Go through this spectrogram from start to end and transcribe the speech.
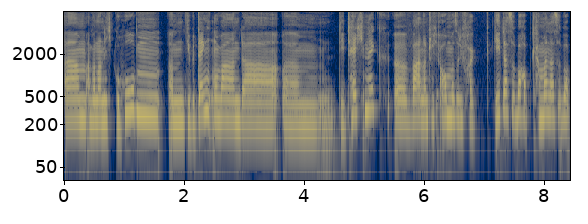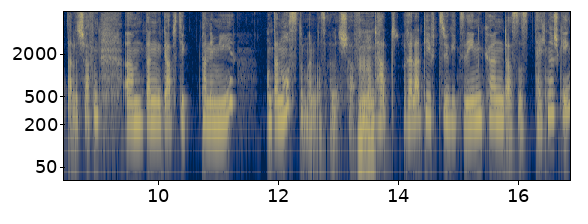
ähm, aber noch nicht gehoben. Ähm, die Bedenken waren da. Ähm, die Technik äh, war natürlich auch immer so die Frage, geht das überhaupt? Kann man das überhaupt alles schaffen? Ähm, dann gab es die Pandemie. Und dann musste man das alles schaffen hm. und hat relativ zügig sehen können, dass es technisch ging,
